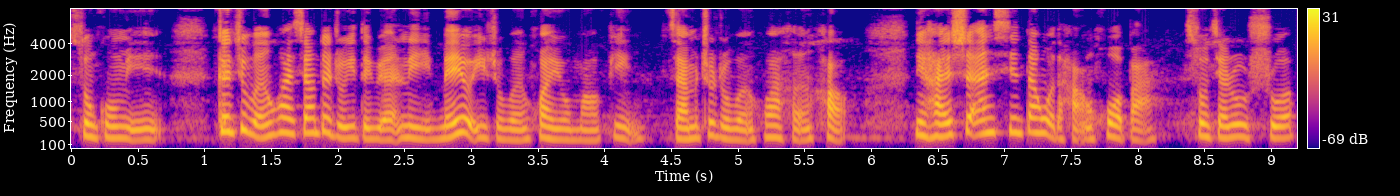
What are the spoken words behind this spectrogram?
宋公明，根据文化相对主义的原理，没有一种文化有毛病。咱们这种文化很好，你还是安心当我的行货吧。宋家入说，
